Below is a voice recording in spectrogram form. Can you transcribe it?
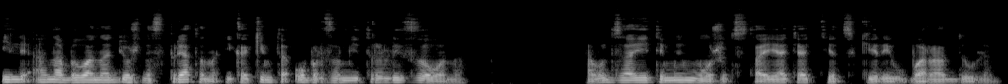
Или она была надежно спрятана и каким-то образом нейтрализована? А вот за этим и может стоять отец Кирилл Бородулин.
